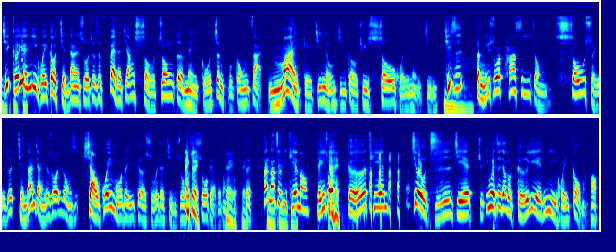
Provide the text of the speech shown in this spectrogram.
其实隔夜逆回购，简单的说就是 Fed 将手中的美国政府公债卖给金融机构去收回美金。其实。等于说它是一种收水，也就是简单讲，就是说一种小规模的一个所谓的紧缩或者缩表的动作。欸、对，对，对，但它只有一天哦，等于说隔天就直接就，因为这叫做隔夜逆回购嘛，哈，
